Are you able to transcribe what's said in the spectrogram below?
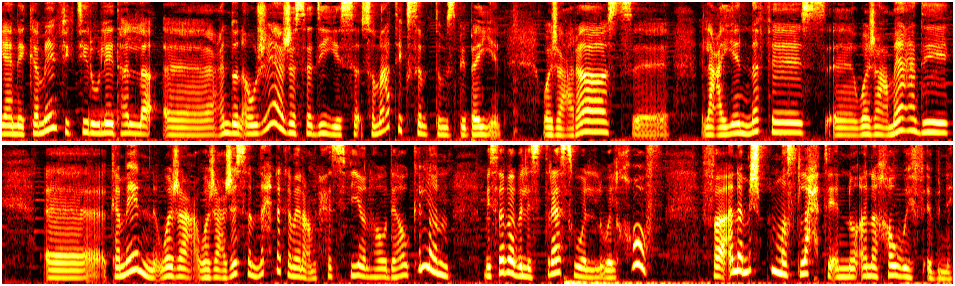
يعني كمان في كتير ولاد هلأ آه عندهم أوجاع جسدية somatic symptoms ببين. وجع راس آه لعيان نفس آه وجع معدة آه كمان وجع وجع جسم نحن كمان عم نحس فيهم هودي. هو كلهم بسبب ال stress والخوف. فأنا مش من مصلحتي إنه أنا خوف ابني.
